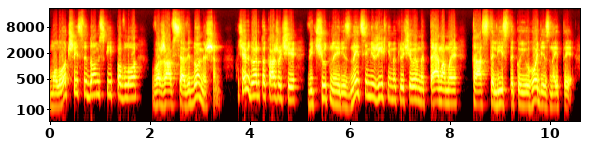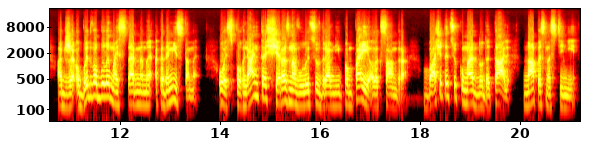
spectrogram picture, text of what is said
Молодший Свідомський Павло вважався відомішим, хоча, відверто кажучи, відчутної різниці між їхніми ключовими темами та стилістикою годі знайти, адже обидва були майстерними академістами. Ось погляньте ще раз на вулицю в древній Помпеї Олександра. Бачите цю кумедну деталь, напис на стіні.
